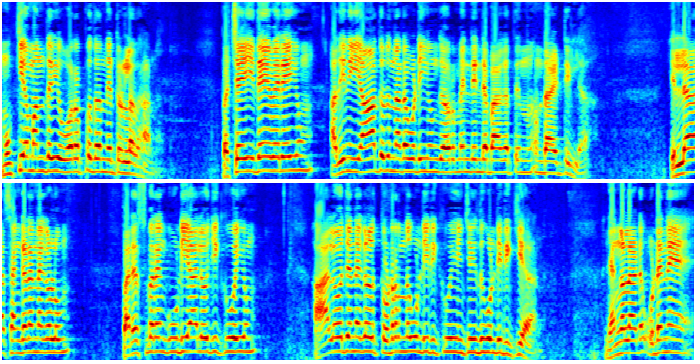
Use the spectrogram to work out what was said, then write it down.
മുഖ്യമന്ത്രി ഉറപ്പ് തന്നിട്ടുള്ളതാണ്. പക്ഷേ ഇതേവരെയും അതിന് യാതൊരു നടപടിയും ഗവൺമെന്റിന്റെ ഭാഗത്തു നിന്നുണ്ടായിട്ടില്ല എല്ലാ സംഘടനകളും പരസ്പരം കൂടിയാലോചിക്കുകയും ആലോചനകൾ തുടർന്നു തുടർന്നുകൊണ്ടിരിക്കുകയും ചെയ്തുകൊണ്ടിരിക്കുകയാണ്. ഞങ്ങളുടെ ഉടനെ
